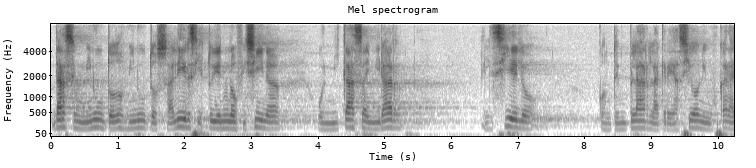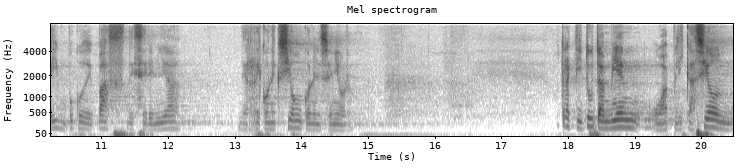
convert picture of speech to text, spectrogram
darse un minuto, dos minutos, salir si estoy en una oficina o en mi casa y mirar el cielo, contemplar la creación y buscar ahí un poco de paz, de serenidad, de reconexión con el Señor. Otra actitud también o aplicación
